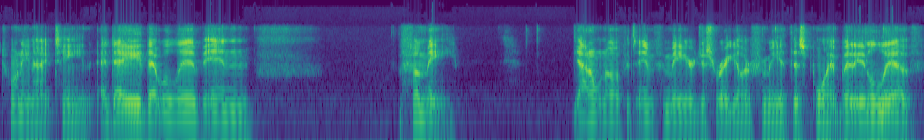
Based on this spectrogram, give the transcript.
twenty nineteen. A day that will live in for me. I don't know if it's infamy or just regular for me at this point, but it'll live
